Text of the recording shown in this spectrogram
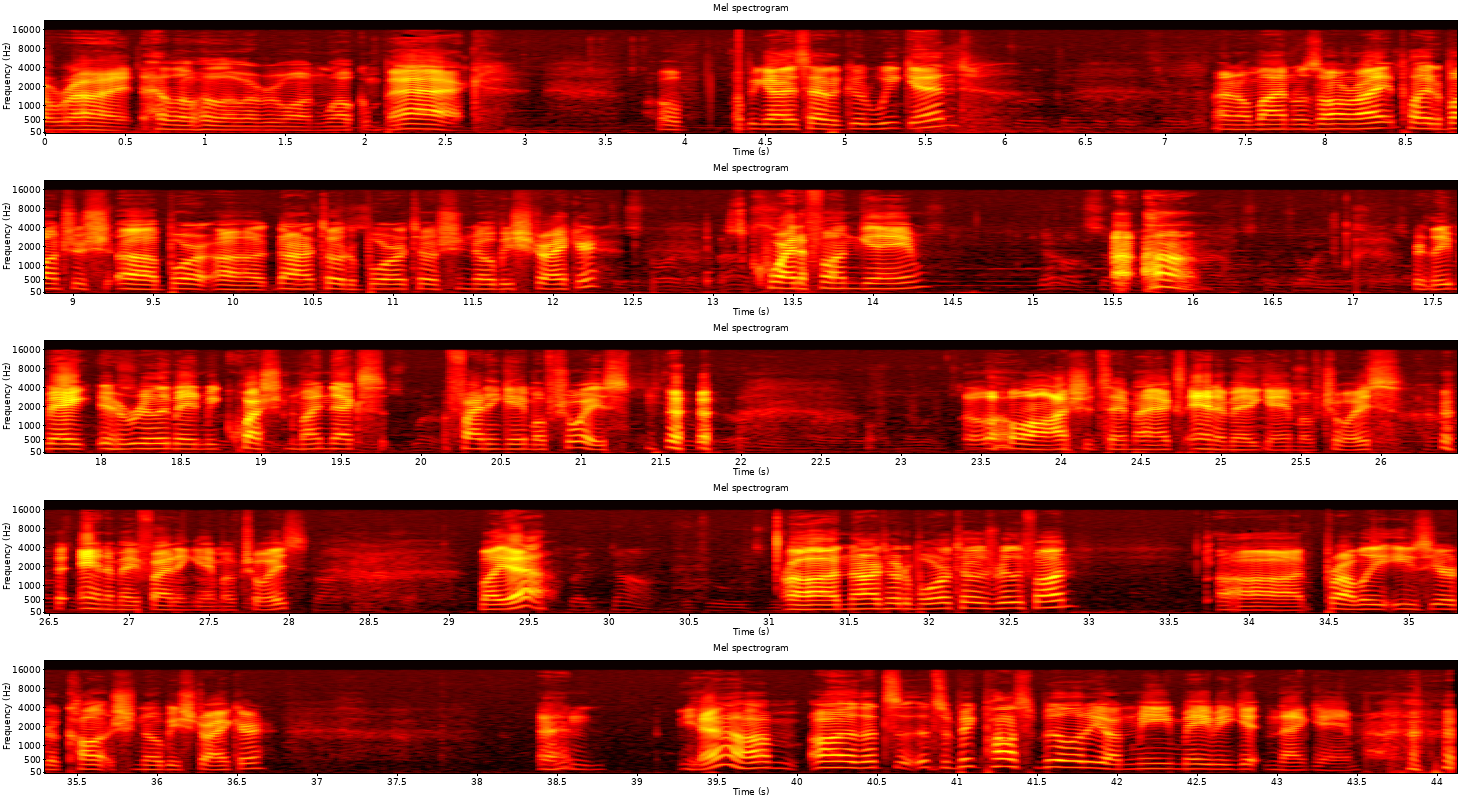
All right, hello, hello, everyone. Welcome back. Hope hope you guys had a good weekend. I know mine was all right. Played a bunch of uh, uh, Naruto to Boruto Shinobi Striker. It's quite a fun game. really made it really made me question my next fighting game of choice. Oh, well, I should say my ex anime game of choice, anime fighting game of choice. But yeah, uh, Naruto to Boruto is really fun. Uh, probably easier to call it Shinobi Striker. And yeah, um, uh, that's it's a big possibility on me maybe getting that game.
